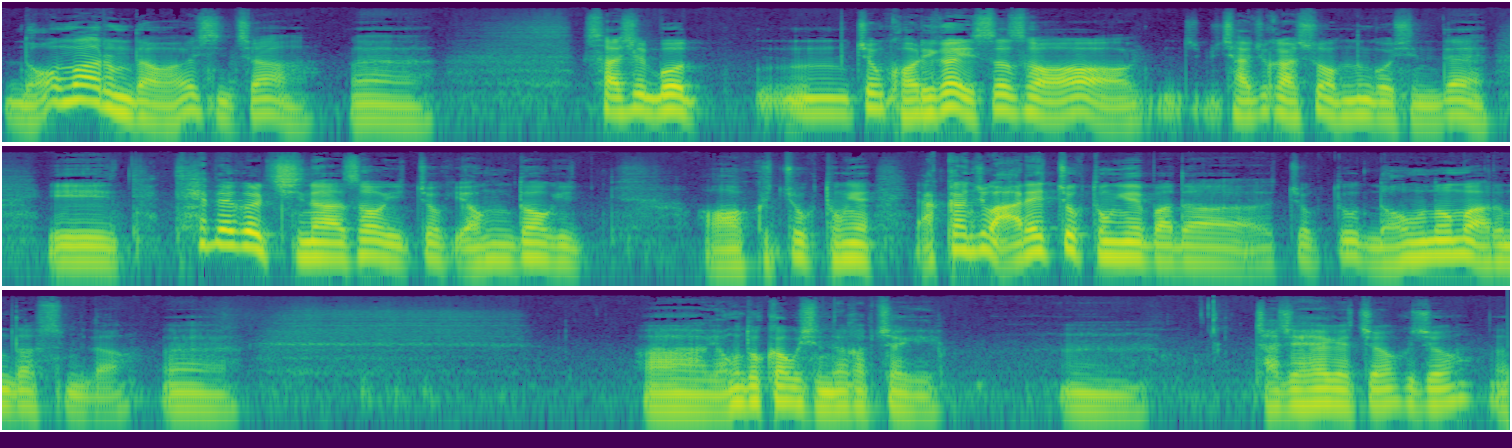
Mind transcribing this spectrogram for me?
너무 아름다워요, 진짜. 예. 사실 뭐, 음, 좀 거리가 있어서 자주 갈 수 없는 곳인데, 이 태백을 지나서 이쪽 영덕, 이, 어, 그쪽 동해, 약간 좀 아래쪽 동해 바다 쪽도 너무너무 아름답습니다. 예. 아, 영덕 가고 싶네요, 갑자기. 음, 자제해야겠죠, 그죠? 예.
